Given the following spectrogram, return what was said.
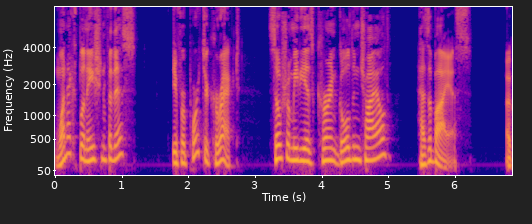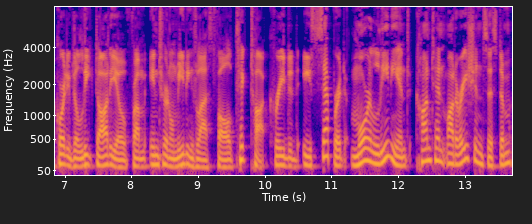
One explanation for this? If reports are correct, social media's current golden child has a bias. According to leaked audio from internal meetings last fall, TikTok created a separate, more lenient content moderation system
